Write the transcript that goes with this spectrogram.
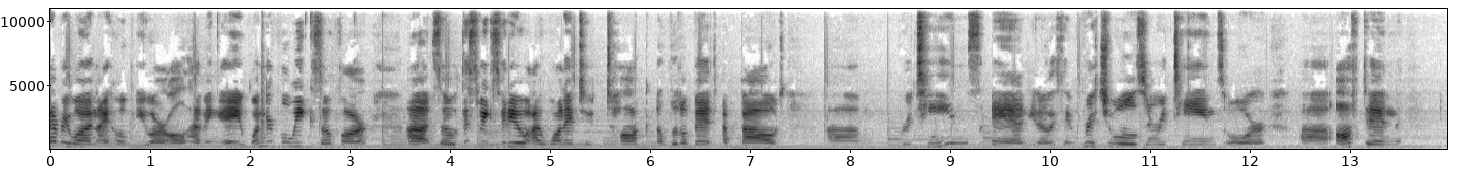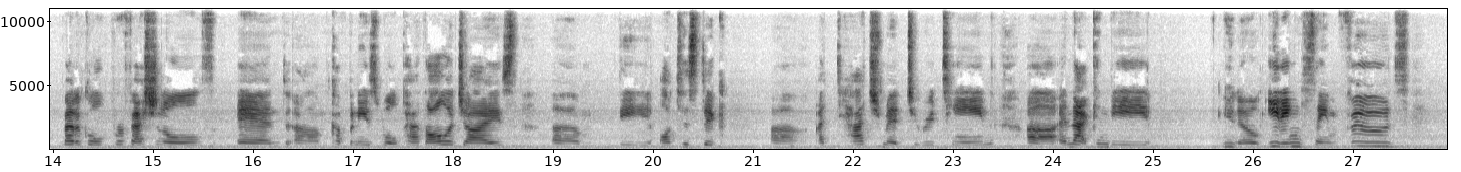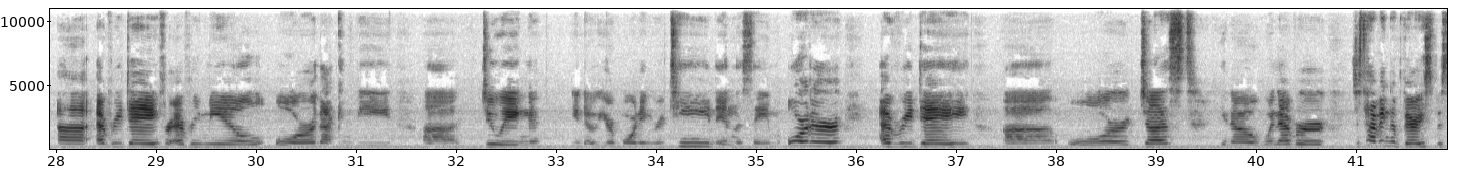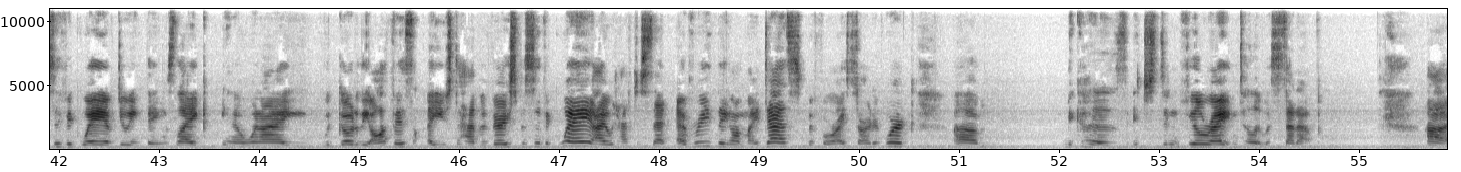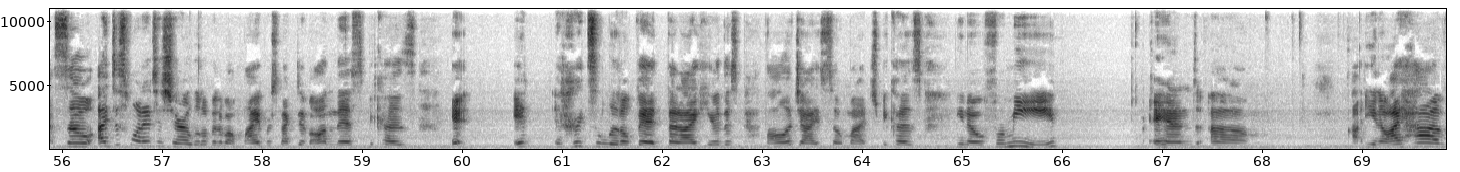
everyone, I hope you are all having a wonderful week so far. Uh, so this week's video I wanted to talk a little bit about um, routines and you know they say rituals and routines or uh, often medical professionals and um, companies will pathologize um, the autistic uh, attachment to routine uh, and that can be you know eating the same foods uh, every day for every meal, or that can be uh, doing, you know, your morning routine in the same order every day, uh, or just, you know, whenever, just having a very specific way of doing things. Like, you know, when I would go to the office, I used to have a very specific way. I would have to set everything on my desk before I started work um, because it just didn't feel right until it was set up. Uh, so I just wanted to share a little bit about my perspective on this because it it it hurts a little bit that I hear this pathologized so much because you know for me and um, you know I have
